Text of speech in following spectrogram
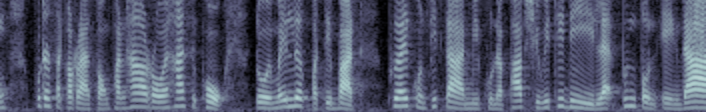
2 พุทธศักราช 2556 โดยไม่เลือกปฏิบัติ เพื่อให้คนพิการมีคุณภาพชีวิตที่ดี และพึ่งตนเองได้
